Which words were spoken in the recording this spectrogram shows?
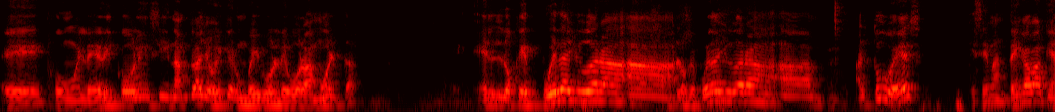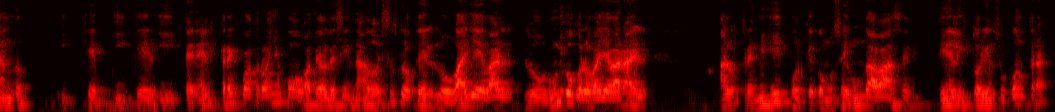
eh, como el de Eddie Collins y Nan Playoy, que era un béisbol de bola muerta. lo que puede ayudar a, lo que puede ayudar a, al tuve es que se mantenga bateando y que, y que y tener 3, 4 años como bateador designado. Eso es lo que lo va a llevar, lo único que lo va a llevar a él a los 3.000 hits porque como segunda base tiene la historia en su contra.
